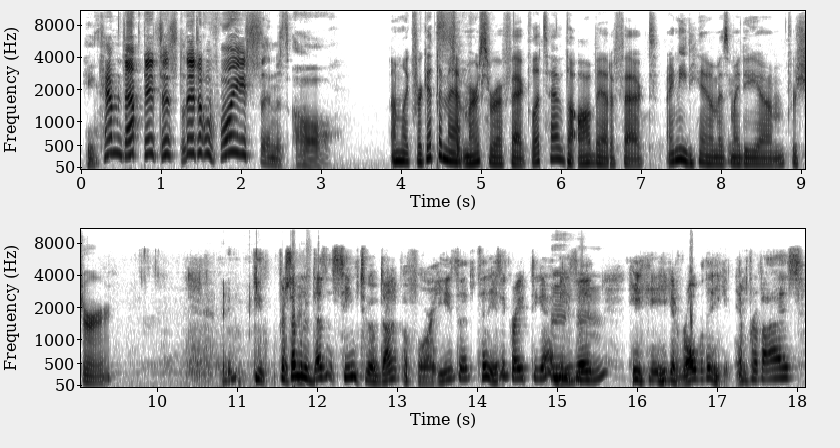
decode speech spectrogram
he comes up with this little voice, and it's oh, I'm like, forget the Matt So- Mercer effect. Let's have the Abed effect. I need him as my DM for sure. For someone who doesn't seem to have done it before, he's a he's a great DM. He's a Mhm. he, he he can roll with it. He can improvise.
